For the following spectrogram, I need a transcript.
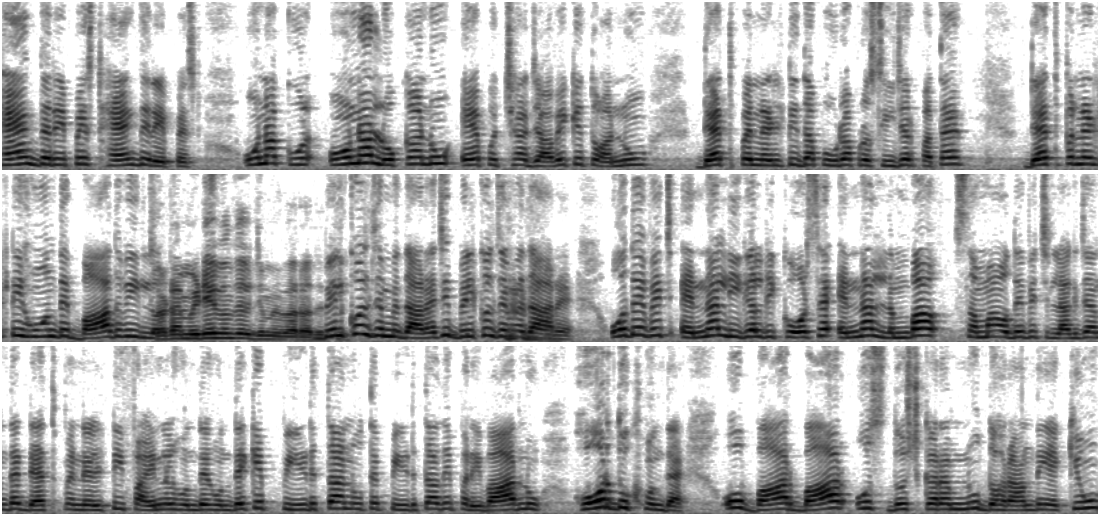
hang the rapist hang the rapist ਉਹਨਾਂ ਕੋਲ- ਉਹਨਾਂ ਲੋਕਾਂ ਨੂੰ ਇਹ ਪੁੱਛਿਆ ਜਾਵੇ ਕਿ ਤੁਹਾਨੂੰ ਡੈਥ ਪੈਨਲਟੀ ਦਾ ਪੂਰਾ ਪ੍ਰੋਸੀਜਰ ਪਤਾ ਹੈ? ਡੈਥ ਪੈਨਲਟੀ ਹੋਣ ਦੇ ਬਾਅਦ ਵੀ ਸਾਡਾ ਮੀਡੀਆ ਵੀ ਉਹਦੇ ਜ਼ਿੰਮੇਵਾਰ ਆ ਬਿਲਕੁਲ ਜ਼ਿੰਮੇਦਾਰ ਹੈ ਜੀ ਬਿਲਕੁਲ ਜ਼ਿੰਮੇਦਾਰ ਹੈ। ਉਹਦੇ ਵਿੱਚ ਇੰਨਾ ਲੀਗਲ ਰਿਕੋਰਸ ਹੈ ਇੰਨਾ ਲੰਬਾ ਸਮਾਂ ਉਹਦੇ ਵਿੱਚ ਲੱਗ ਜਾਂਦਾ ਹੈ ਡੈਥ ਪੈਨਲਟੀ ਫਾਈਨਲ ਹੁੰਦੇ ਹੁੰਦੇ ਕਿ ਪੀੜਤਾ ਨੂੰ ਤੇ ਪੀੜਤਾ ਦੇ ਪਰਿਵਾਰ ਨੂੰ ਹੋਰ ਦੁੱਖ ਹੁੰਦਾ ਹੈ। ਉਹ ਬਾਰ-ਬਾਰ ਉਸ ਦੁਸ਼ਕਰਮ ਨੂੰ ਦੁਹਰਾਉਂਦੇ ਹੈ। ਕਿਉਂ?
